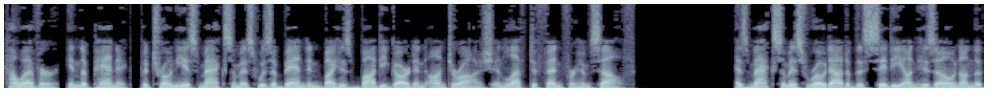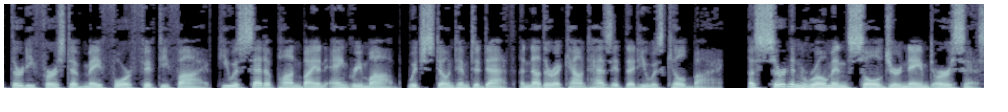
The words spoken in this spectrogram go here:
However, in the panic, Petronius Maximus was abandoned by his bodyguard and entourage and left to fend for himself. As Maximus rode out of the city on his own on 31 May 455, he was set upon by an angry mob, which stoned him to death another account has it that he was killed by a certain Roman soldier named Ursus.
